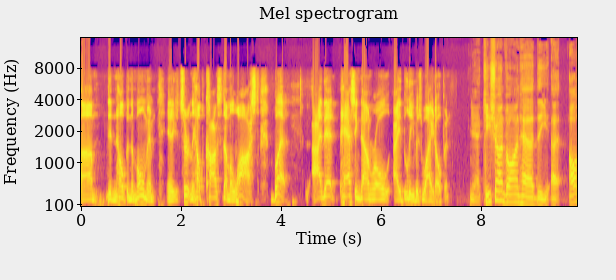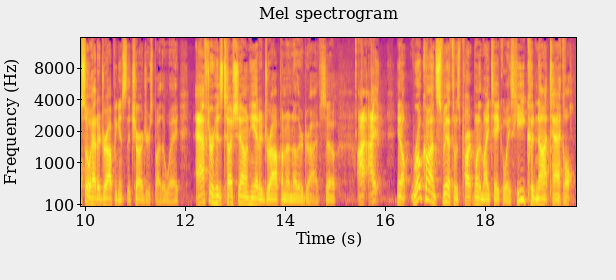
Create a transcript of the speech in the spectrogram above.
Um, didn't help in the moment, and it certainly helped cost them a loss. But I, that passing down role, I believe, is wide open. Yeah, Ke'Shawn Vaughn had the uh, also had a drop against the Chargers. By the way, after his touchdown, he had a drop on another drive. So I, I you know, Roquan Smith was part one of my takeaways. He could not tackle.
